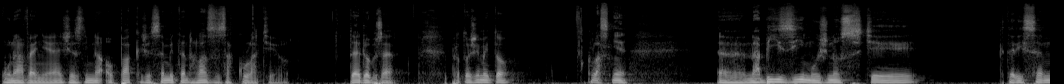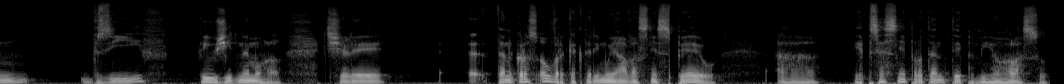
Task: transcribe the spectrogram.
unaveně, že zním naopak, že se mi ten hlas zakulatil. To je dobře, protože mi to vlastně eh, nabízí možnosti, které jsem dřív využít nemohl. Čili eh, ten crossover, ke kterému já vlastně spěju, eh, je přesně pro ten typ mýho hlasu.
